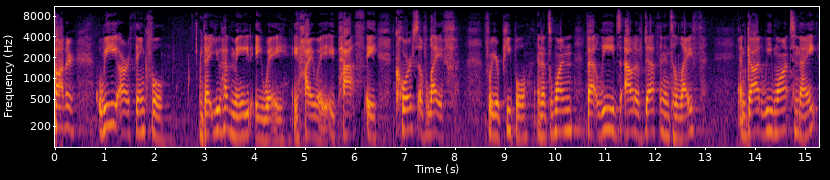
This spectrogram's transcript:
Father, we are thankful that you have made a way, a highway, a path, a course of life for your people. And it's one that leads out of death and into life. And God, we want tonight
